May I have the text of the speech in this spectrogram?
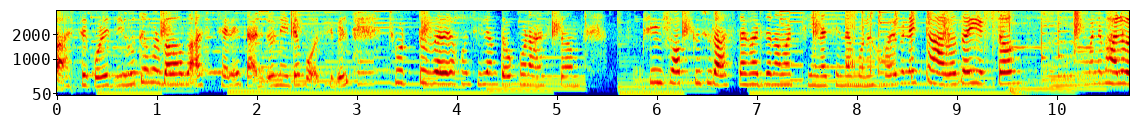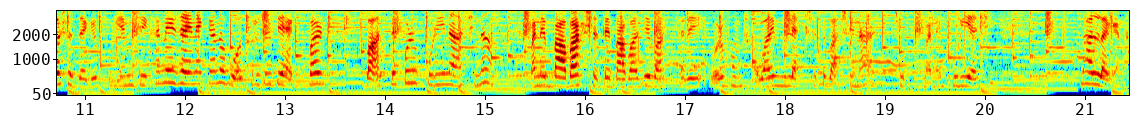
বাসে করে যেহেতু আমার বাবা বাস ছাড়ে, তার জন্য এটা পসিবল ছোট্টবেলা যখন ছিলাম, তখন আসতাম সেই সব কিছু রাস্তাঘাট যেন আমার চেনা চেনা মনে হয় মানে একটা আলাদাই একটা মানে ভালোবাসার জায়গায় পুরী। আমি যেখানেই যাই না কেন, বছরে যদি একবার বাসে করে পুরী না আসি না মানে বাবার সাথে, বাবা যে ছাড়ে, ওরকম সবাই মিলে একসাথে বাসে না আসি মানে পুরী আসি, ভালো লাগে না।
